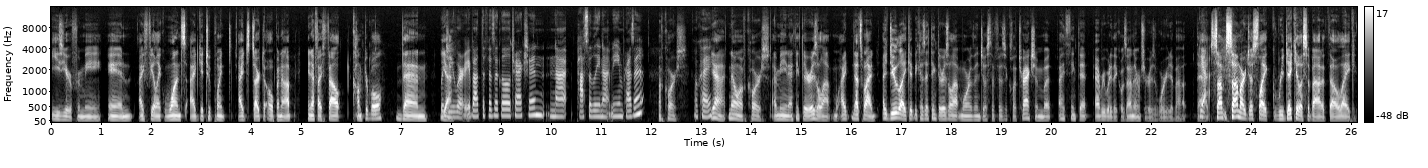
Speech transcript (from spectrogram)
easier for me and I feel like once I'd get to a point I'd start to open up and if I felt comfortable, then would yeah, you worry about the physical attraction not possibly not being present? Of course. Okay. Yeah, no, of course. I mean, I think there is a lot more. I, that's why I, I do like it because I think there is a lot more than just the physical attraction. But I think that everybody that goes on there, I'm sure, is worried about that. Yeah. Some some are just like ridiculous about it, though. Like,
